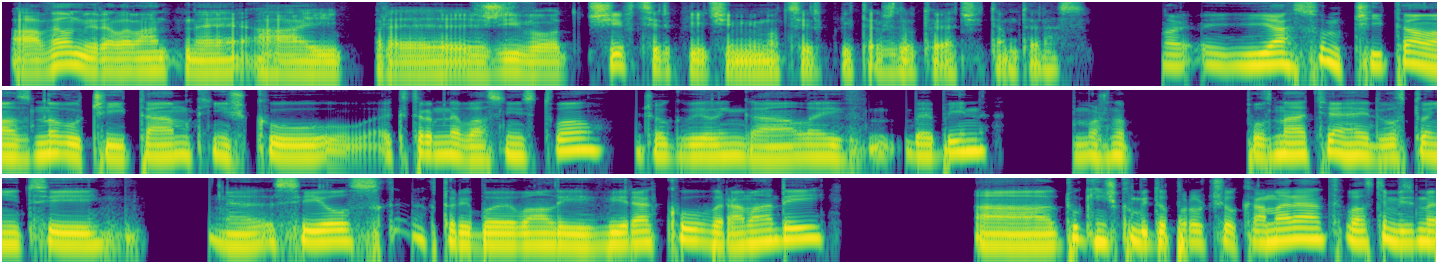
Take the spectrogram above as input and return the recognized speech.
a veľmi relevantné aj pre život, či v cirkvi, či mimo cirkvi, takže toto ja čítam teraz. No, ja som čítal a znovu čítam knižku Extrémne vlastníctvo, Jock Willing a Leif Bebin. Možno poznáte, hej, dôstojníci e, SEALs, ktorí bojovali v Iraku, v Ramadi. A tú knižku mi doporučil kamarát. Vlastne my sme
